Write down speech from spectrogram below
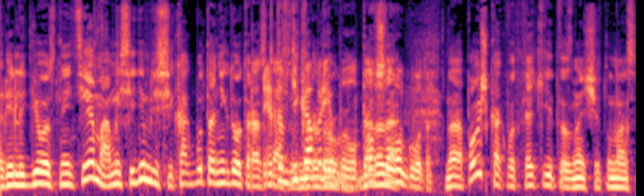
религиозные темы, а мы сидим здесь и как будто анекдоты рассказываем. Это в декабре было, прошлого года года. Да, помнишь, как вот какие-то, значит, у нас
